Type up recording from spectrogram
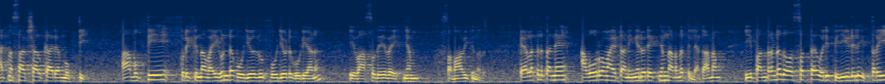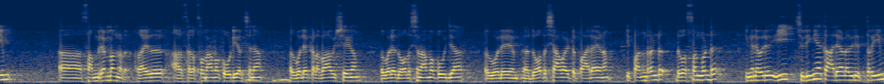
ആത്മസാക്ഷാത്കാരം മുക്തി. ആ മുക്തിയെ കുറിക്കുന്ന വൈകുണ്ഠ പൂജയോട് പൂജയോട് കൂടിയാണ് ഈ വാസുദേവ യജ്ഞം സമാപിക്കുന്നത്. കേരളത്തിൽ തന്നെ അപൂർവമായിട്ടാണ് ഇങ്ങനൊരു യജ്ഞം നടന്നിട്ടില്ല. കാരണം ഈ പന്ത്രണ്ട് ദിവസത്തെ ഒരു പിരീഡിൽ ഇത്രയും സംരംഭങ്ങൾ അതായത് സഹസ്രനാമ കോടിയർച്ചന അതുപോലെ കളഭാഭിഷേകം അതുപോലെ ദ്വാദശനാമ പൂജ അതുപോലെ ദ്വാദശാവായിട്ട് പാരായണം ഈ പന്ത്രണ്ട് ദിവസം കൊണ്ട് ഇങ്ങനെ ഒരു ഈ ചുരുങ്ങിയ കാലയളവിൽ ഇത്രയും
